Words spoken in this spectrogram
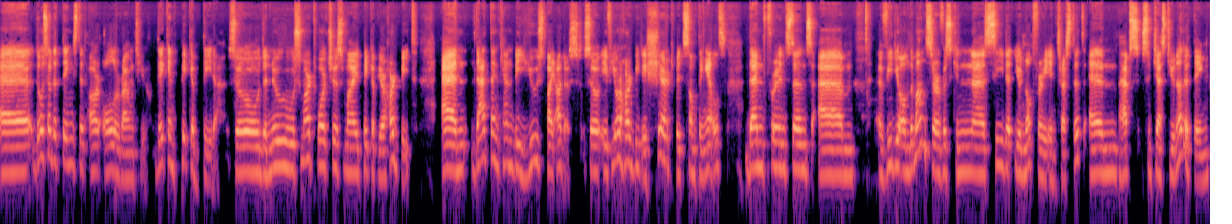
uh, those are the things that are all around you. They can pick up data. So the new smartwatches might pick up your heartbeat, and that then can be used by others. So if your heartbeat is shared with something else, then, for instance, um, a video on demand service can uh, see that you're not very interested and perhaps suggest you another thing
